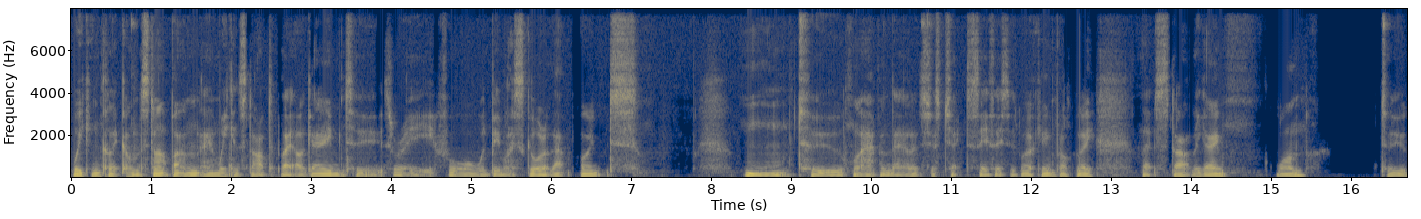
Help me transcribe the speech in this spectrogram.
We can click on the start button and we can start to play our game. Two, three, four would be my score at that point. Hmm, two. What happened there? Let's just check to see if this is working properly. Let's start the game. One, two,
